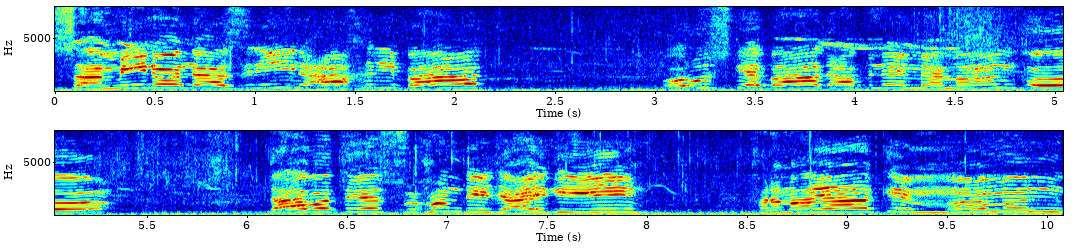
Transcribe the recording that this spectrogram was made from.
سامین و ناظرین، آخری بات۔ اور اس کے بعد اپنے مہمان کو دعوت سخن دی جائے گی۔ فرمایا کہ مومن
